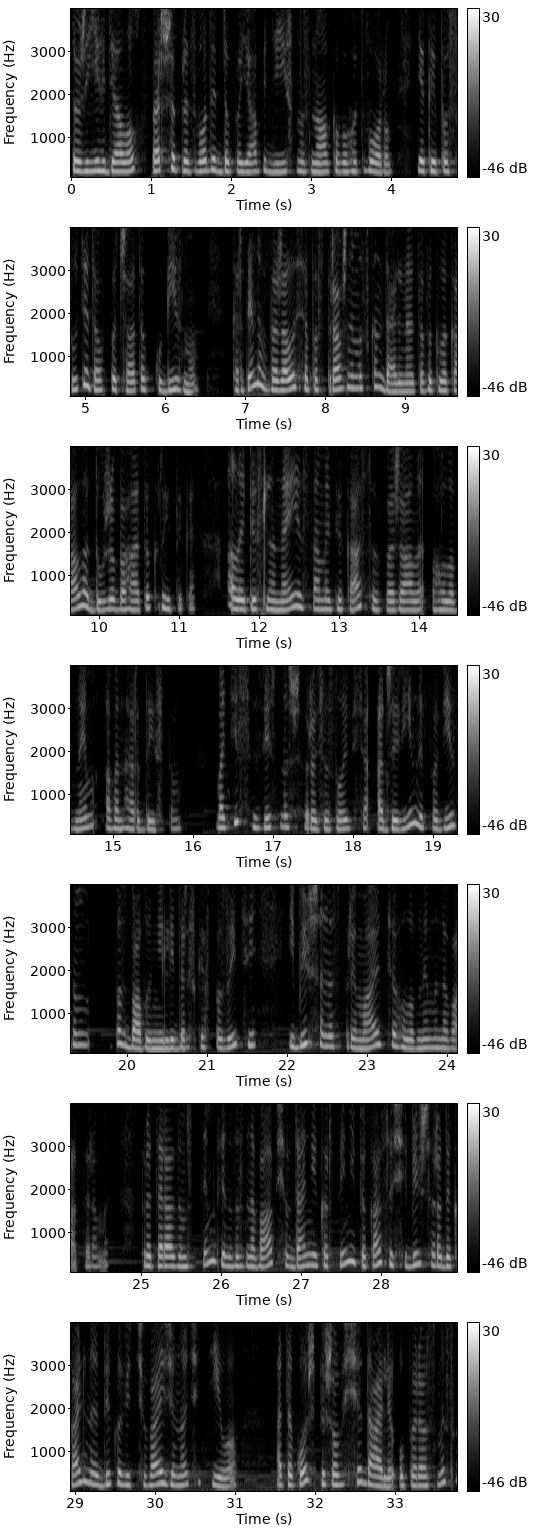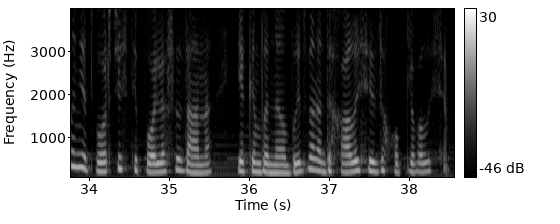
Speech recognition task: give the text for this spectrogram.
Тож їх діалог вперше призводить до появи дійсно знакового твору, який по суті дав початок кубізму. Картина вважалася по-справжньому скандальною та викликала дуже багато критики, але після неї саме Пікассо вважали головним авангардистом. Матіс, звісно ж, розізлився, адже він і фавізм позбавлені лідерських позицій і більше не сприймаються головними новаторами. Проте разом з тим він визнавав, що в даній картині Пікассо ще більш радикально і дико відчуває жіноче тіло, а також пішов ще далі у переосмисленні творчості Поля Сезана, яким вони обидва надихалися і захоплювалися.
